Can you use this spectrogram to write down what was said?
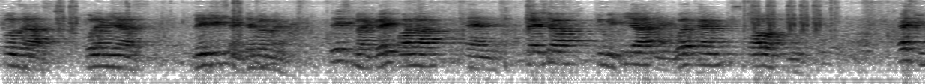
sponsors, volunteers, ladies and gentlemen. It is my great honor and pleasure to be here and welcome all of you. As you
